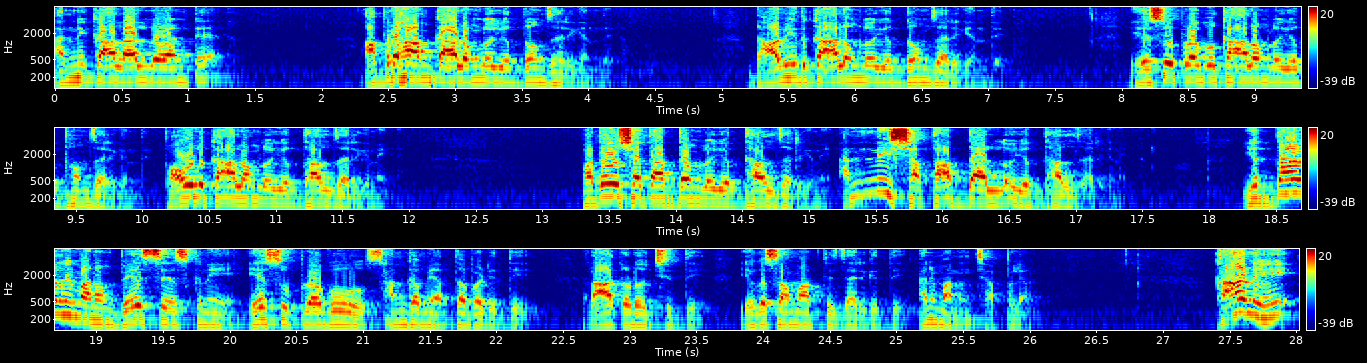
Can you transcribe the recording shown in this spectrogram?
అన్ని కాలాల్లో అంటే అబ్రహాం కాలంలో యుద్ధం జరిగింది. దావీదు కాలంలో యుద్ధం జరిగింది. యేసు ప్రభు కాలంలో యుద్ధం జరిగింది. పౌలు కాలంలో యుద్ధాలు జరిగినాయి. పదవ శతాబ్దంలో యుద్ధాలు జరిగినాయి. అన్ని శతాబ్దాల్లో యుద్ధాలు జరిగినాయి. యుద్ధాలని మనం బేస్ చేసుకుని యేసు ప్రభు సంఘం ఎత్తబడిద్ది రాకడొచ్చిద్ది యుగ సమాప్తి జరిగిద్ది అని మనం చెప్పలేం. కానీ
